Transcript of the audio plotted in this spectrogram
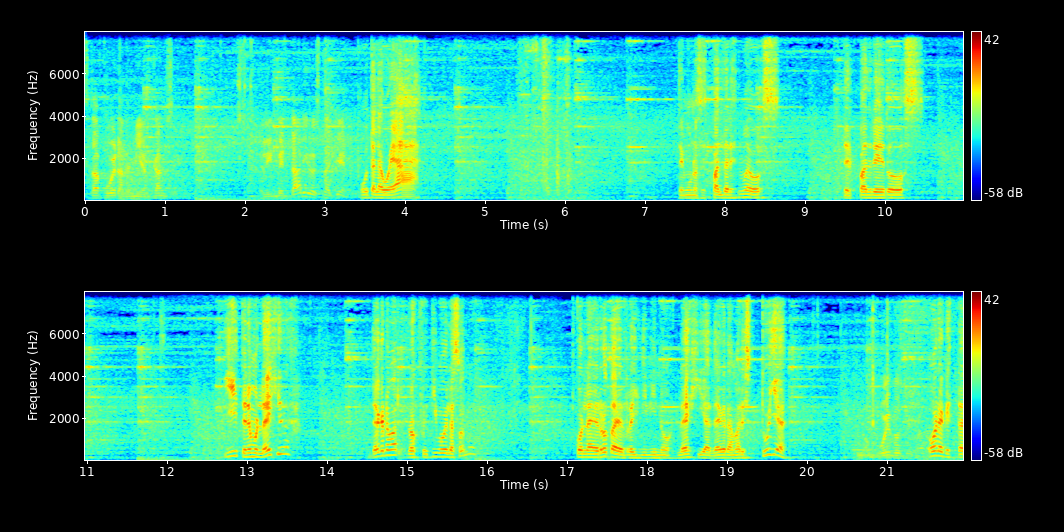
Está fuera de mi alcance. El inventario está lleno. Puta la weá. Tengo unos espaldares nuevos. Del padre de todos. Y tenemos la égida. De Agramar, el objetivo de la zona. Con la derrota del rey divino, la égida de Agramar es tuya. No puedo llegar. Ahora que está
